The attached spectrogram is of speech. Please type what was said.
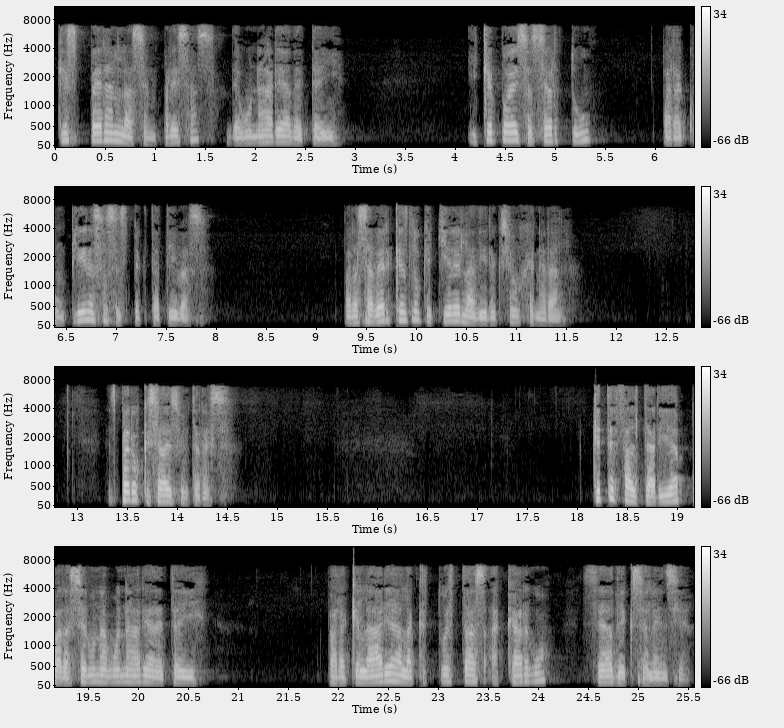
¿qué esperan las empresas de un área de TI? ¿Y qué puedes hacer tú para cumplir esas expectativas, para saber qué es lo que quiere la dirección general. Espero que sea de su interés. ¿Qué te faltaría para ser una buena área de TI? Para que la área a la que tú estás a cargo sea de excelencia.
